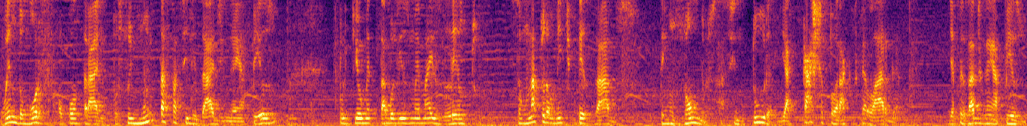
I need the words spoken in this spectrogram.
O endomorfo, ao contrário, possui muita facilidade em ganhar peso, porque o metabolismo é mais lento. São naturalmente pesados. Tem os ombros, a cintura e a caixa torácica é larga e apesar de ganhar peso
